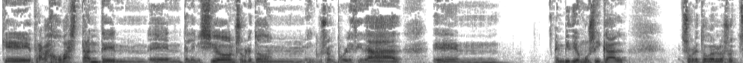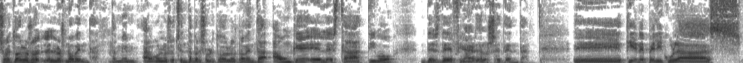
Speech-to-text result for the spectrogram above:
que trabajó bastante en, televisión, sobre todo en, incluso en publicidad, en, en vídeo musical, sobre todo en los sobre todo los, 90, también algo en los 80, pero sobre todo en los 90, aunque él está activo desde finales de los 70. Eh, tiene películas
